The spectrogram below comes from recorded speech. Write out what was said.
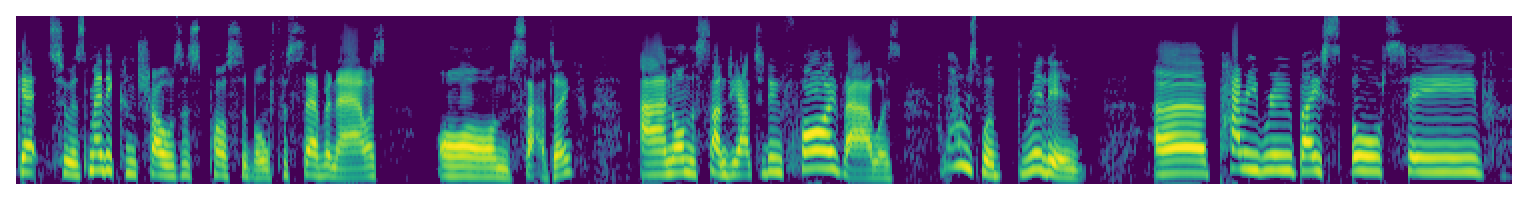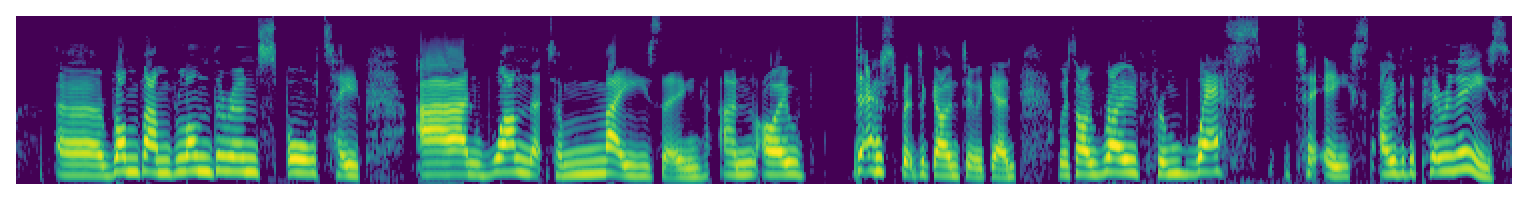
get to as many controls as possible for seven hours on Saturday and on the Sunday you had to do five hours and those were brilliant. Uh, Paris-Roubaix Sportive, uh, Ronde van Vlaanderen Sportive and one that's amazing and I desperate to go and do again was I rode from west to east over the Pyrenees.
